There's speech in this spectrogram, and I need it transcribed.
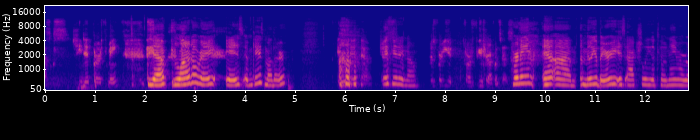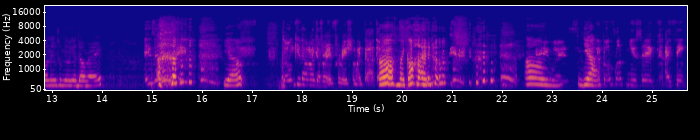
asks, she did birth me. Yeah, Lana Del Rey is MK's mother. If you didn't know, just, If you didn't know, just for you for future references. her name uh, um Amelia Berry is actually a code name. Her real name is Amelia Del Rey. Exactly. yeah. Don't give out my government information like that. That Oh was- my god. um. Anyways, Yeah. we both love music. I think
